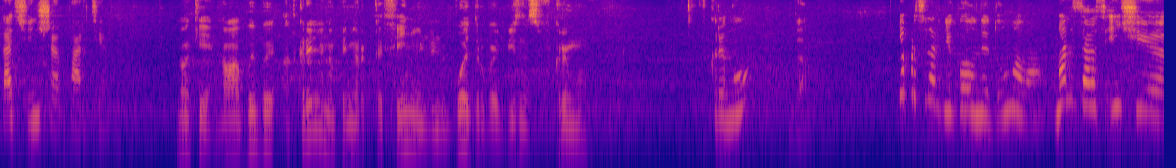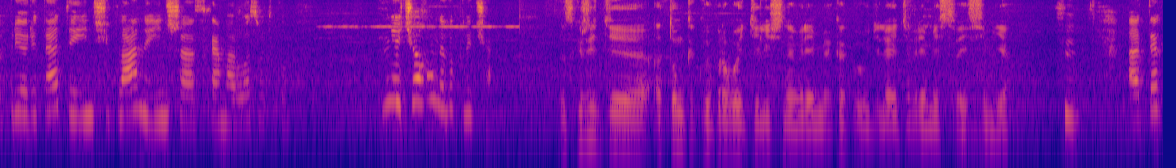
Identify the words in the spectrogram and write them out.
та чи інша партія. Ну окей, ну а вы бы открыли, например, кофейню или любой другой бизнес в Крыму? В Криму Да. я про це навіть ніколи не думала. У мене зараз інші пріоритети, інші плани, інша схема розвитку. Нічого не виключаю. Расскажите о том, как вы проводите личное время, как вы уделяете время своей семье. А так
